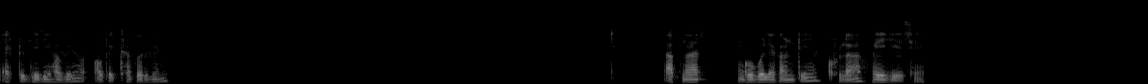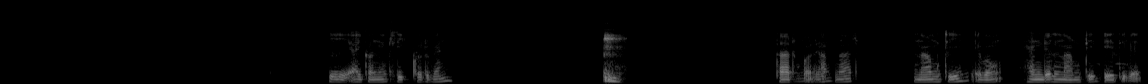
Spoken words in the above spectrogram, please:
একটু দেরি হবে, অপেক্ষা করবেন। আপনার গুগল অ্যাকাউন্টটি খোলা হয়ে গিয়েছে। এই আইকনে ক্লিক করবেন। তারপরে আপনার নামটি এবং হ্যান্ডেল নামটি দিয়ে দিবেন।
